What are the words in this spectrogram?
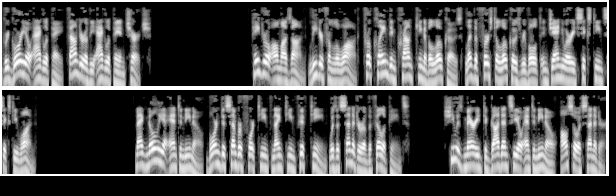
Gregorio Aglipay, founder of the Aglipayan Church Pedro Almazan, leader from Laoag, proclaimed and crowned king of Ilocos, led the first Ilocos revolt in January 1661. Magnolia Antonino, born December 14, 1915, was a senator of the Philippines. She was married to Gaudencio Antonino, also a senator.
